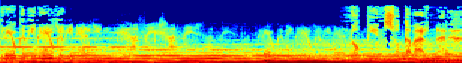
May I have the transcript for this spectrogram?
Creo que viene alguien. Creo que viene Creo que viene alguien. No pienso cavar nada.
